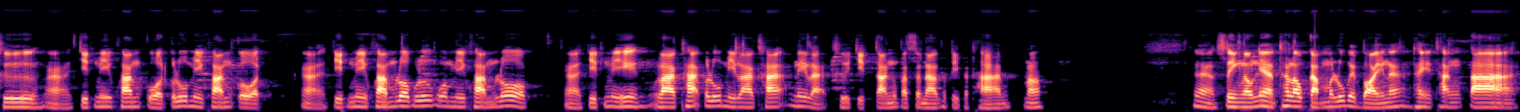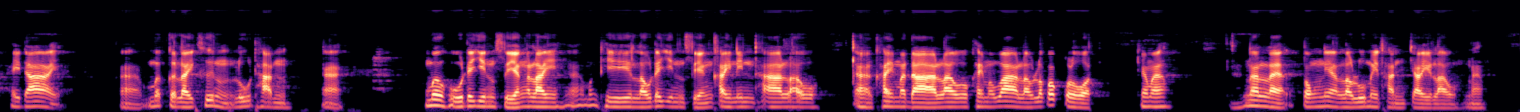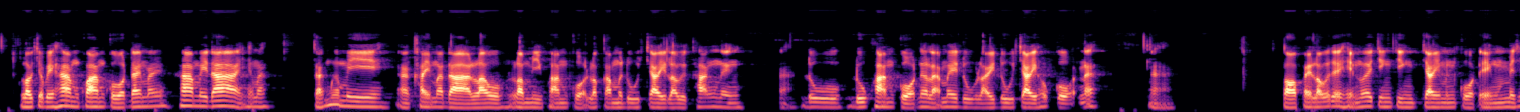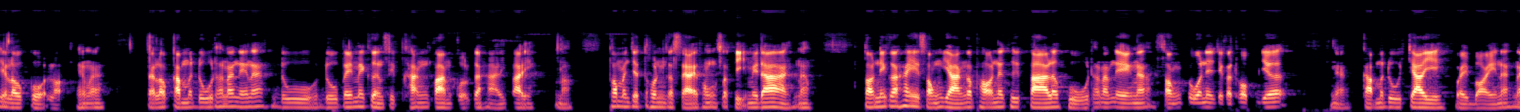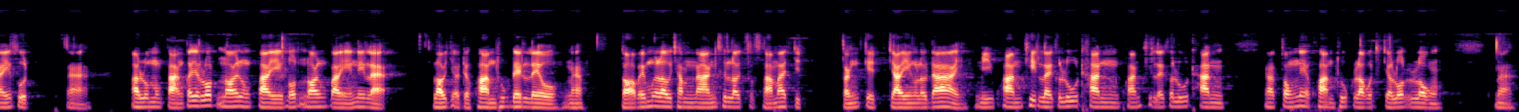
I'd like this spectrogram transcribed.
คืออ่าจิตมีความโกรธก็รู้มีความโกรธอ่าจิตมีความโลภรู้ว่ามีความโลภอ่าจิตมีราคะก็รู้มีราคะนี่แหละ คือจิตตานุปัสสนาสติปัฏฐานเนาะสิ่งเราเนี่ยถ้าเรากลับมารู้บ่อยๆนะในทางตาให้ได้อ่าเมื่อเกิดอะไรขึ้นรู้ทันอ่าเมื่อหูได้ยินเสียงอะไรบางทีเราได้ยินเสียงใครนินทาเราอ่าใครมาด่าเราใครมาว่าเราเราก็โกรธใช่ไหม นั่นแหละ ตรงเนี้ยเรารู้ไม่ทันใจเรานะเราจะไปห้ามความโกรธได้ไหมห้ามไม่ได้ใช่ไหมแต่เมื่อมีใครมาด่าเรา เรามีความโกรธเรากลับมาดูใจเราอีกครั้งหนึ่งดูดูความโกรธนั่นแหละไม่ดูอะไรดูใจเขาโกรธนะต่อไปเราก็จะเห็นว่าจริง ๆ ใจมันโกรธเองไม่ใช่เราโกรธหรอกใช่ไหมแต่เรากลับมาดูเท่านั้นเองนะดูดูไปไม่เกินสิบครั้งความโกรธก็หายไปเนาะเพราะมันจะทนกระแสของสติไม่ได้นะ ตอนนี้ก็ให้สองอย่างก็พอนะคือตาและหูเท่านั้นเองนะสองตัวเนี่ยจะกระทบเยอะเนี่ยกลับมาดูใจบ่อยๆนะในสุดอ่าอารมณ์ต่างๆ ก็จะลดน้อยลงไป ลดน้อยลงไปนี่แหละ เราจะจากความทุกข์ได้เร็วนะต่อไปเมื่อเราชำนาญขึ้นเราจะสามารถจิตสังเกตใจของเราได้ มีความคิดอะไรก็รู้ทัน ความคิดอะไรก็รู้ทันนะตรงนี้ความทุกข์เราก็จะลดลงนะ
